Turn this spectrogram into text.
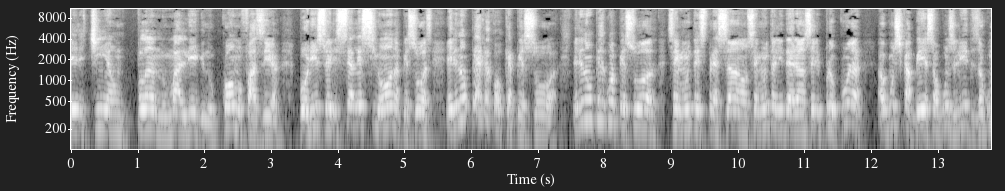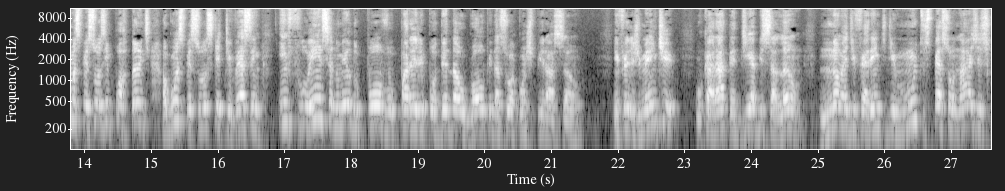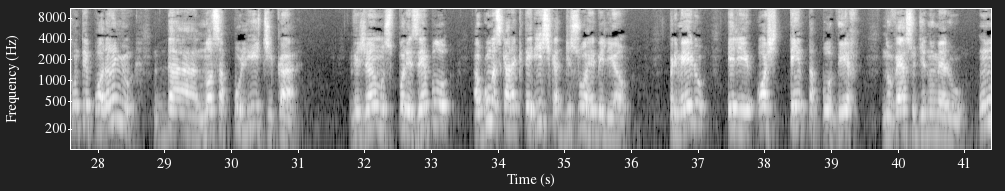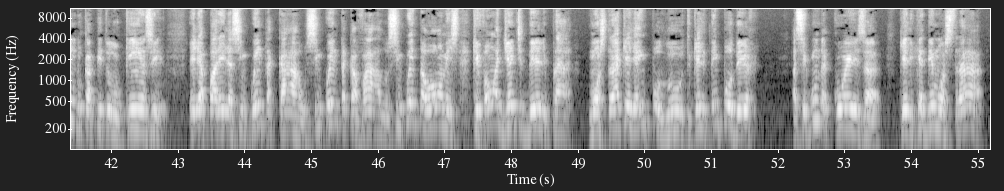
ele tinha um plano maligno, como fazer. Por isso ele seleciona pessoas. Ele não pega qualquer pessoa. Ele não pega uma pessoa sem muita expressão, sem muita liderança. Ele procura alguns cabeças, alguns líderes, algumas pessoas importantes, algumas pessoas que tivessem influência no meio do povo para ele poder dar o golpe da sua conspiração. Infelizmente, o caráter de Absalão não é diferente de muitos personagens contemporâneos da nossa política. Vejamos, por exemplo, algumas características de sua rebelião. Primeiro, ele ostenta poder. No verso de número 1 do capítulo 15, ele aparelha 50 carros, 50 cavalos, 50 homens que vão adiante dele para mostrar que ele é impoluto, que ele tem poder. A segunda coisa que ele quer demonstrar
